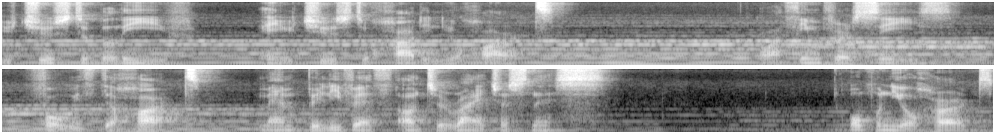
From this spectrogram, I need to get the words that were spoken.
You choose to believe and you choose to harden your heart. Our theme verse says, For with the heart man believeth unto righteousness. Open your heart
